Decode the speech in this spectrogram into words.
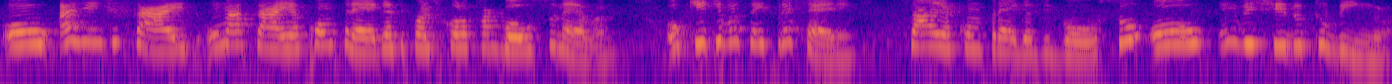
ou a gente faz uma saia com pregas e pode colocar bolso nela. O que que vocês preferem? Saia com pregas e bolso ou um vestido tubinho?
